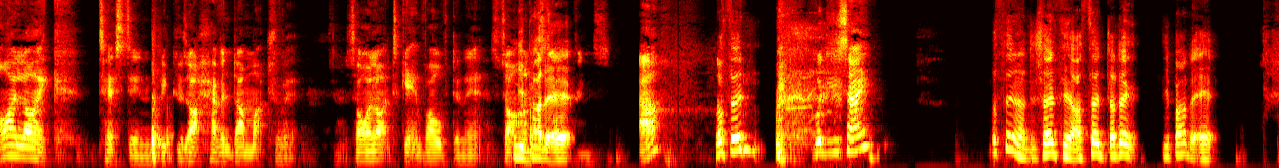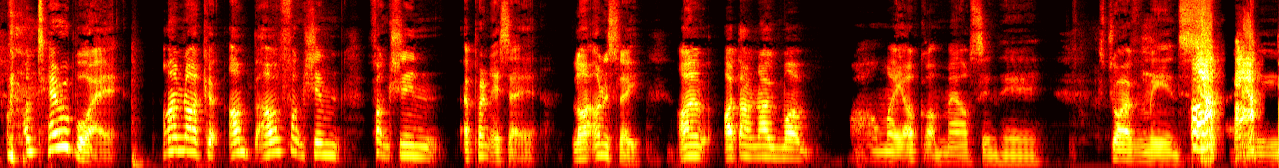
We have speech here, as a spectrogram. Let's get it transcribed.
I like testing because I haven't done much of it, so I like to get involved in it. Start You're bad at it. things. Huh? Nothing. What did you say? Nothing. I didn't say anything. I said I don't. You're bad at it. I'm terrible at it. I'm like a, I'm I'm a function functioning apprentice at it. Like honestly, I I don't know my. Oh mate, I've got a mouse in here. It's driving me insane.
